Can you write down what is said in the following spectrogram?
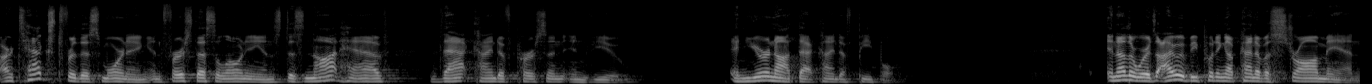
Our text for this morning in 1 Thessalonians does not have that kind of person in view. And you're not that kind of people. In other words, I would be putting up kind of a straw man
